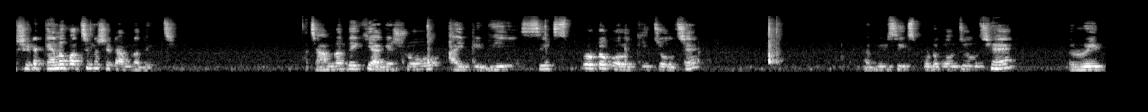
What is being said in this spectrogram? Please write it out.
সেটা কেন পাচ্ছে না সেটা আমরা দেখছি। আচ্ছা আমরা দেখি আগে শো আইপিভি সিক্স প্রোটোকল কি চলছে। আইপিভি সিক্স প্রোটোকল চলছে রিপ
